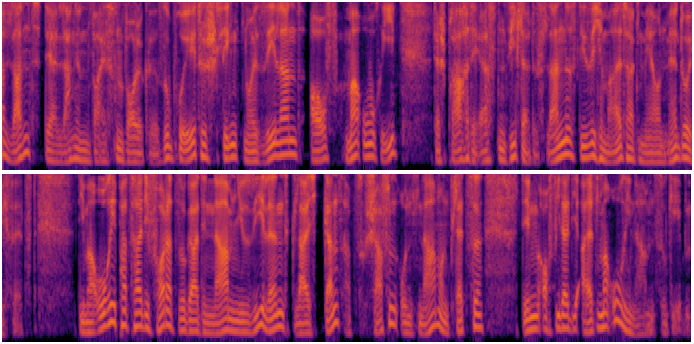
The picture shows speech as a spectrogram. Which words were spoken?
Land der langen weißen Wolke. So poetisch klingt Neuseeland auf Maori, der Sprache der ersten Siedler des Landes, die sich im Alltag mehr und mehr durchsetzt. Die Maori-Partei, die fordert sogar, den Namen New Zealand gleich ganz abzuschaffen und Namen und Plätze denen auch wieder die alten Maori-Namen zu geben.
